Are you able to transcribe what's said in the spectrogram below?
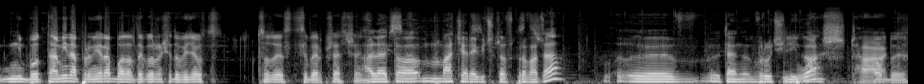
nie, bo ta mina premiera była dlatego, że on się dowiedział, co to jest cyberprzestrzeń. Ale to Macierewicz to wprowadza? Yy, Ten wrócili go? Błaszczak. Oby.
